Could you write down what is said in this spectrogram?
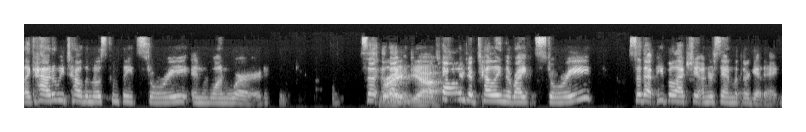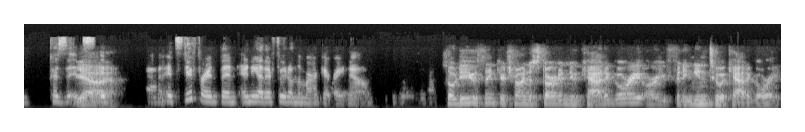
like how do we tell the most complete story in one word so right like, yeah challenge of telling the right story so that people actually understand what they're getting because it's, yeah it's, uh, it's different than any other food on the market right now. So do you think you're trying to start a new category or are you fitting into a category?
